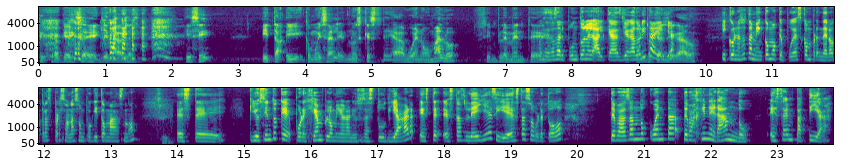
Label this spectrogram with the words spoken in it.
Sí, creo que sé de quién hablas. Y sí, y, ta- y como dice Ale, no es que sea bueno o malo, simplemente pues ese es el punto en el- al que has llegado ahorita que y has ya. llegado. Y con eso también como que puedes comprender a otras personas un poquito más, ¿no? Sí. Este, que yo siento que, por ejemplo, millonarios, o sea, estudiar este, estas leyes y estas sobre todo, te vas dando cuenta, te va generando esa empatía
